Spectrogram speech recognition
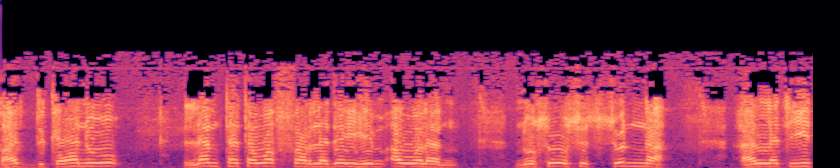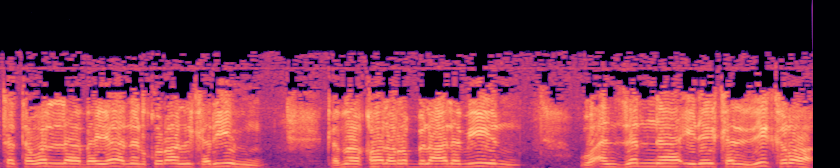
قد كانوا لم تتوفر لديهم اولا نصوص السنة التي تتولى بيان القرآن الكريم كما قال رب العالمين وأنزلنا إليك الذكر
